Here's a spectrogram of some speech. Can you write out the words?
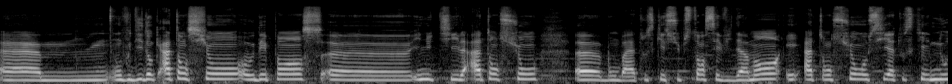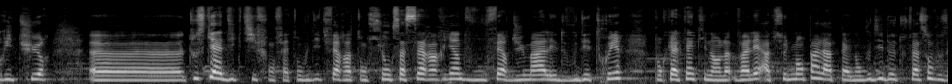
Euh, on vous dit donc attention aux dépenses euh, inutiles, attention bon, bah, à tout ce qui est substance évidemment, et attention aussi à tout ce qui est nourriture, tout ce qui est addictif en fait. On vous dit de faire attention, ça sert à rien de vous faire du mal et de vous détruire pour quelqu'un qui n'en valait absolument pas la peine. On vous dit de toute façon vous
